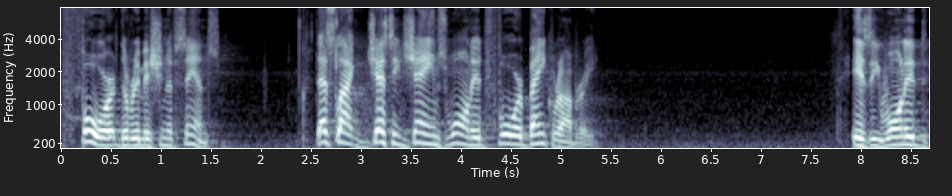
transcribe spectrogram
for the remission of sins. That's like Jesse James wanted for bank robbery. Is he wanted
